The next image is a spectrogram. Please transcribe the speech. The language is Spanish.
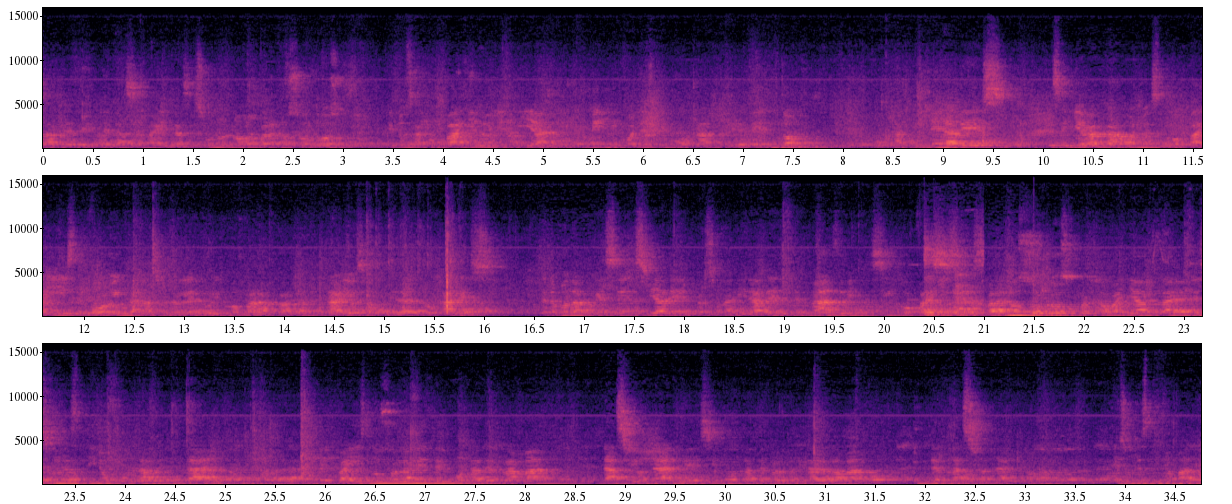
de, las Américas. Es un honor para nosotros que nos acompañen hoy en día en México en este importante evento. La primera vez que se lleva a cabo en nuestro país el Foro Internacional de Turismo para parlamentarios, y autoridades locales. Tenemos la presencia de personalidades de más de 25 países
